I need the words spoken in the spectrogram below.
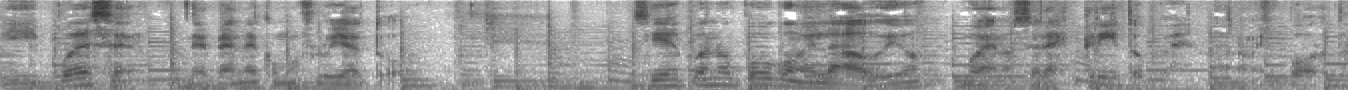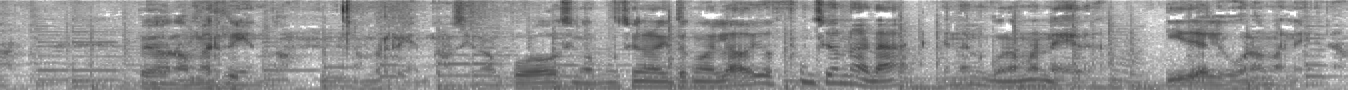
Y puede ser, depende de cómo fluya todo. Si después no puedo con el audio, bueno, será escrito, pues, no me importa. Pero no me rindo, no me rindo. Si no puedo, si no funciona ahorita con el audio, funcionará en alguna manera y de alguna manera.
